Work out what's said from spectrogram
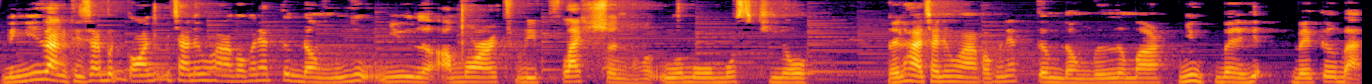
Mình nghĩ rằng thì sẽ vẫn có những chai nước hoa có cái nét tương đồng, ví dụ như là Amor Reflection hoặc Uomo Moschino. Đấy là hai chai nước hoa có cái nét tương đồng với Lamar, nhưng về hiện, về cơ bản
